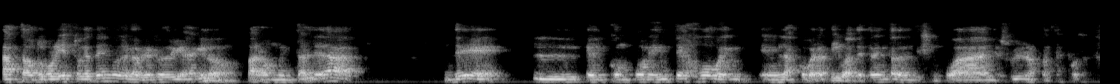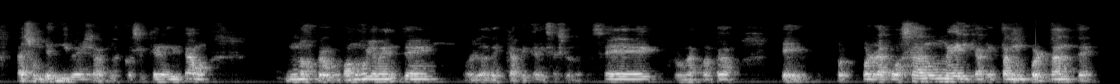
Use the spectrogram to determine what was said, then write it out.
hasta otro proyecto que tengo de Gabriel Rodríguez Aguilón para aumentar la edad de el componente joven en las cooperativas de 30 a 35 años, subir unas cuantas cosas. Son bien diversas las cosas que necesitamos. Nos preocupamos obviamente por la descapitalización de PSEC, por unas cuantas, eh, por, por, la cosa numérica que es tan importante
